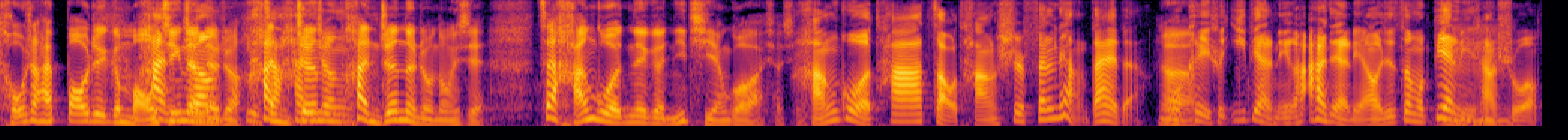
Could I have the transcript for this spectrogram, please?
头上还包着一个毛巾的那种汗蒸汗蒸那种东西，在韩国那个你体验过吧，小新？韩国它澡堂是分两代的，我可以说一点零和二点零，我就这么便利上说。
